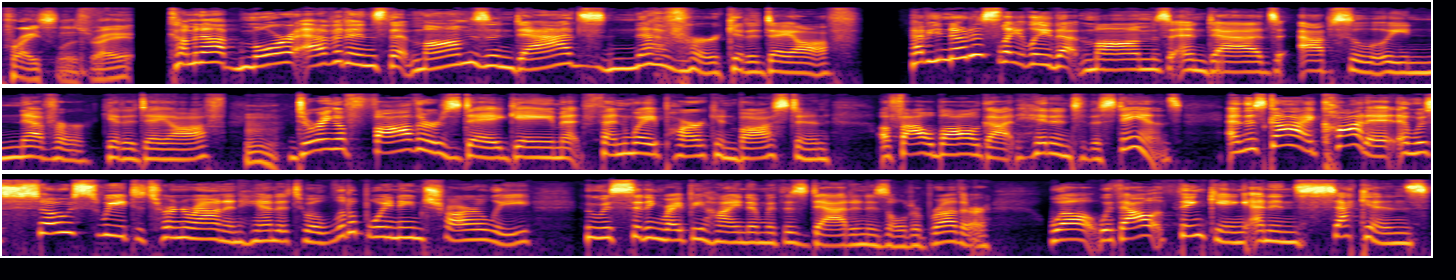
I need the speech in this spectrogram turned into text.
priceless, right? Coming up, more evidence that moms and dads never get a day off. Have you noticed lately that moms and dads absolutely never get a day off? Hmm. During a Father's Day game at Fenway Park in Boston, a foul ball got hit into the stands. And this guy caught it and was so sweet to turn around and hand it to a little boy named Charlie, who was sitting right behind him with his dad and his older brother. Well, without thinking and in seconds,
